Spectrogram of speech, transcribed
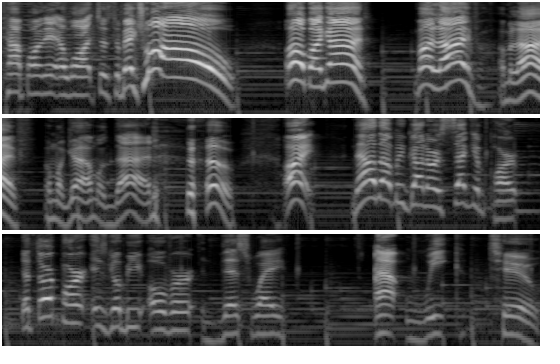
tap on it a lot just to make sure. Oh my god! Am I alive? I'm alive. Oh my god, I'm a dad. Alright, now that we've got our second part, the third part is going to be over this way at week two.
